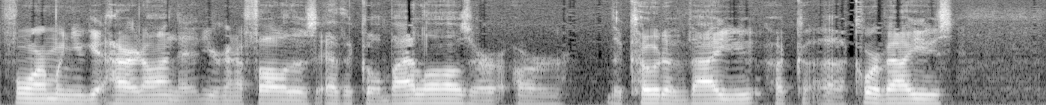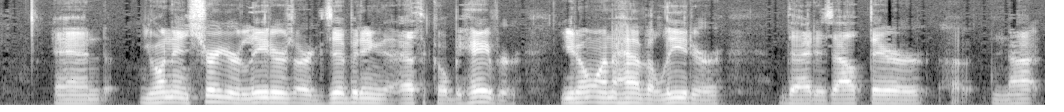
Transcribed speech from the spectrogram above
form when you get hired on that you're going to follow those ethical bylaws or, or the code of value, uh, uh, core values. And you want to ensure your leaders are exhibiting the ethical behavior. You don't want to have a leader that is out there uh, not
